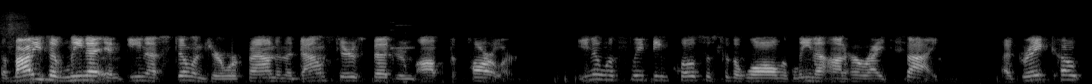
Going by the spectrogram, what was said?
the bodies of Lena and Ina Stillinger were found in the downstairs bedroom off the parlor. Ina was sleeping closest to the wall with Lena on her right side. A gray coat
